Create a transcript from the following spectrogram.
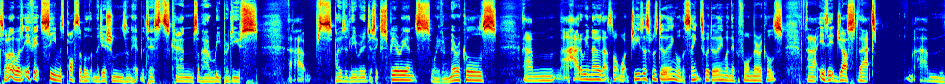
So, in other words, if it seems possible that magicians and hypnotists can somehow reproduce uh, supposedly religious experience or even miracles, um, how do we know that's not what Jesus was doing or the saints were doing when they performed miracles? Uh, is it just that um,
